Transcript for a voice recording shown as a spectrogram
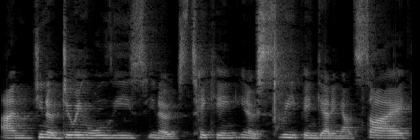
And, you know, doing all these, you know, taking, you know, sleeping, getting outside,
